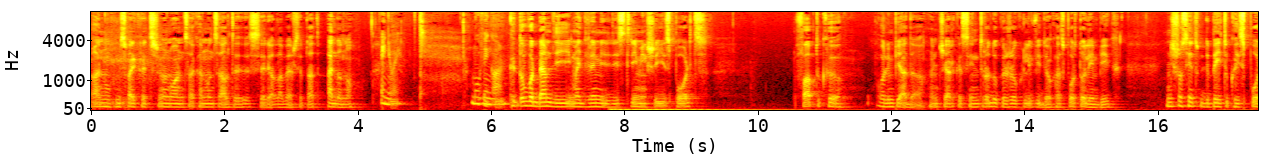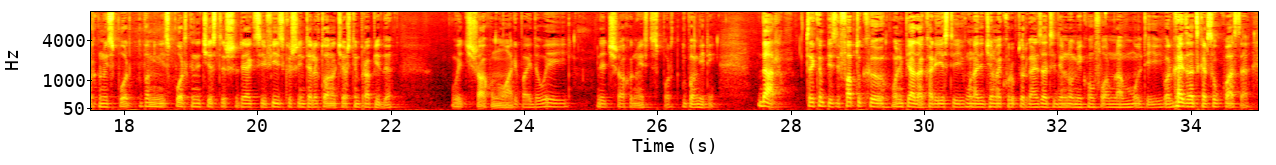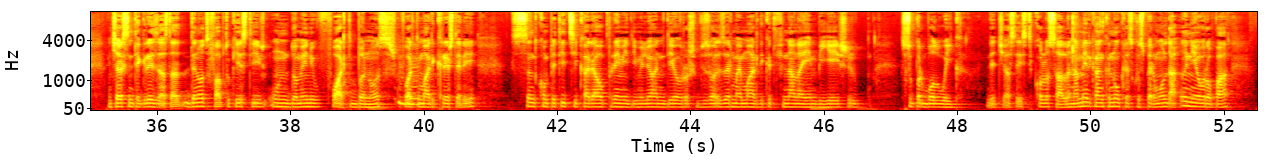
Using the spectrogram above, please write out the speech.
A, nu, mi se pare că Crăciun nu anunța că anunță alte serial, abia așteptat. I don't know. Anyway, moving on. Cât tot vorbeam de, mai devreme de streaming și e-sports, faptul că Olimpiada încearcă să introducă jocurile video ca sport olimpic, nici nu o să intru în debate că e sport, că nu e sport. După mine e sport că necesită și reacție fizică și intelectuală în același timp rapidă. Which șahul nu are, by the way, deci șahul nu este sport, după mine. Dar, trecând peste faptul că Olimpiada, care este una din cele mai corupte organizații din lume, conform la multe organizații care se ocupă cu asta, încearcă să integreze asta, denotă faptul că este un domeniu foarte bănos și Mhm. foarte mare creștere. Sunt competiții care au premii de milioane de euro și vizualizări mai mari decât finala NBA și Super Bowl Week. Deci asta este colosal. În America încă nu a crescut super mult, dar în Europa,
